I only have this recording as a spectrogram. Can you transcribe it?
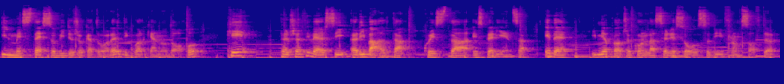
il me stesso videogiocatore di qualche anno dopo, che per certi versi ribalta questa esperienza ed è il mio approccio con la serie Souls di From Software.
